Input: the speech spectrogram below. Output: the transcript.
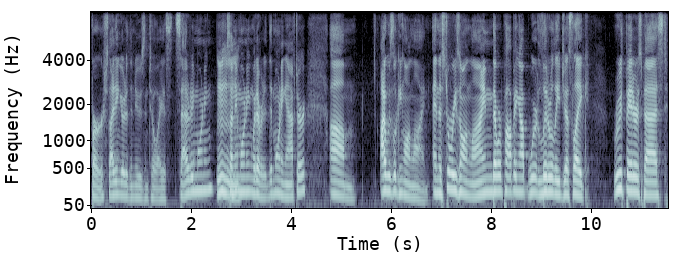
first. I didn't go to the news until I guess Saturday morning, Sunday morning, whatever, the morning after. Um, I was looking online, and the stories online that were popping up were literally just like Ruth Bader's passed.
